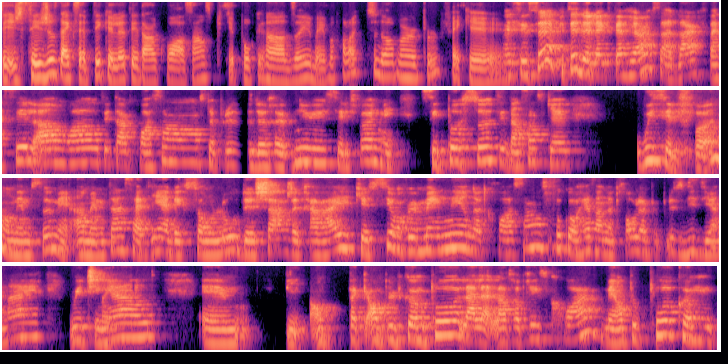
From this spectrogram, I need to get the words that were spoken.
c'est juste d'accepter que là, tu es dans la croissance, puis que pour grandir, ben, il va falloir que tu dormes un peu. Fait que... Ben, c'est ça. Puis, tu sais, de l'extérieur, ça a l'air facile. Ah, oh, wow, tu es en croissance, tu as plus de revenus, c'est le fun. Mais c'est pas ça, tu dans le sens que oui, c'est le fun, on aime ça, mais en même temps, ça vient avec son lot de charges de travail que si on veut maintenir notre croissance, il faut qu'on reste dans notre rôle un peu plus visionnaire, reaching out. Euh, puis on, fait on peut comme pas, l'entreprise croit, mais on peut pas comme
